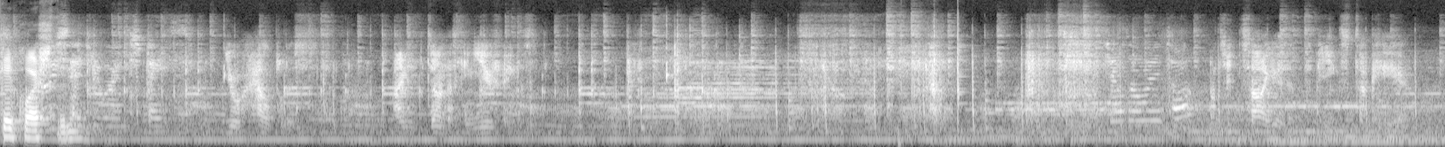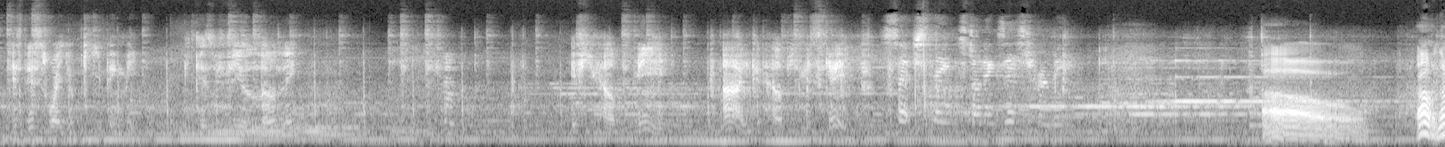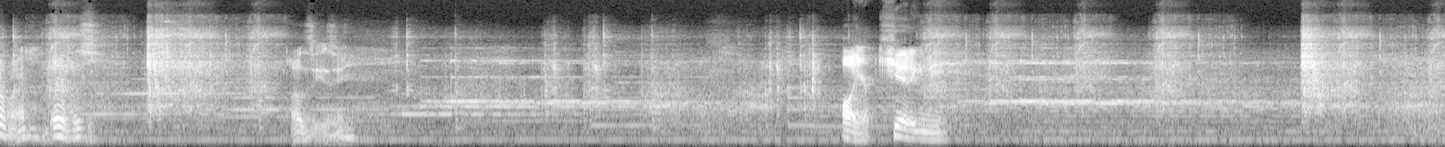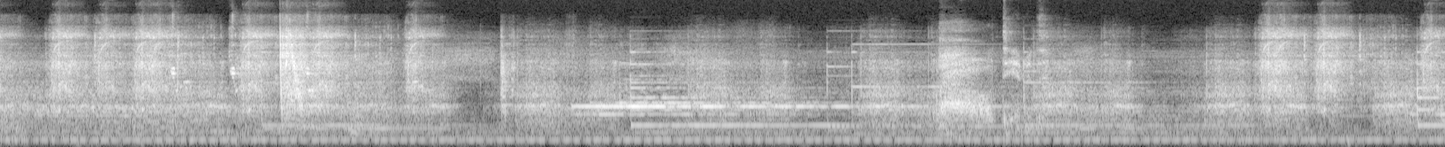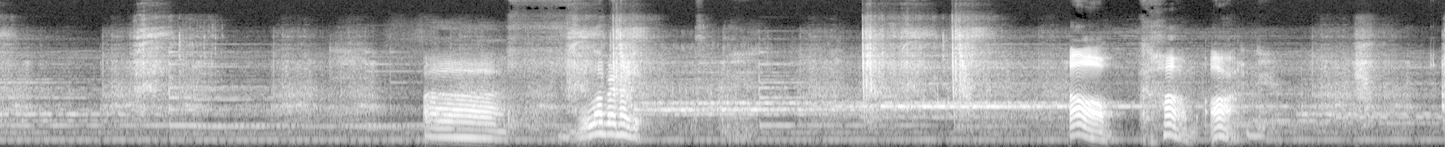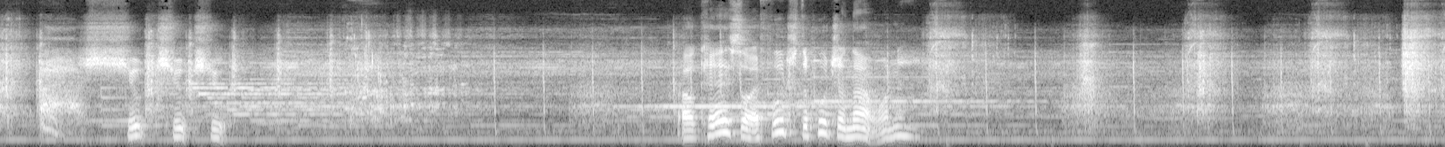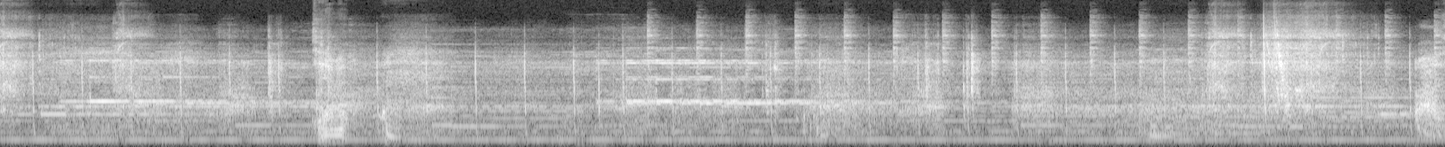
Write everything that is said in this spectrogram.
Good question. Nugget. Oh, come on. Ah, shoot, shoot, shoot. Okay, so I flooched the pooch on that one.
